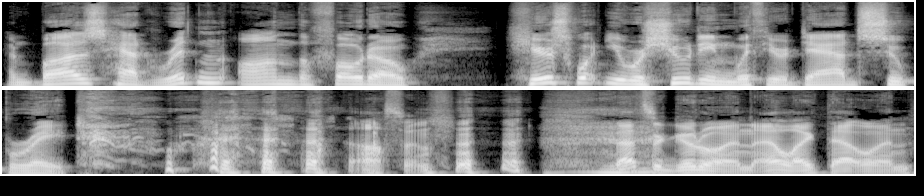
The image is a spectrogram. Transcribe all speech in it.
And Buzz had written on the photo, Here's what you were shooting with your dad's Super 8. awesome. That's a good one. I like that one.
